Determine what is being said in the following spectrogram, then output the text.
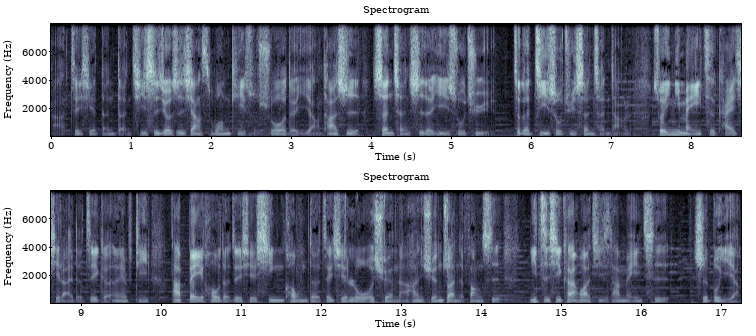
啊，这些等等，其实就是像 Swanky 所说的一样，它是生成式的艺术去这个技术去生成它了。所以你每一次开起来的这个 NFT，它背后的这些星空的这些螺旋啊和旋转的方式，你仔细看的话，其实它每一次是不一样。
